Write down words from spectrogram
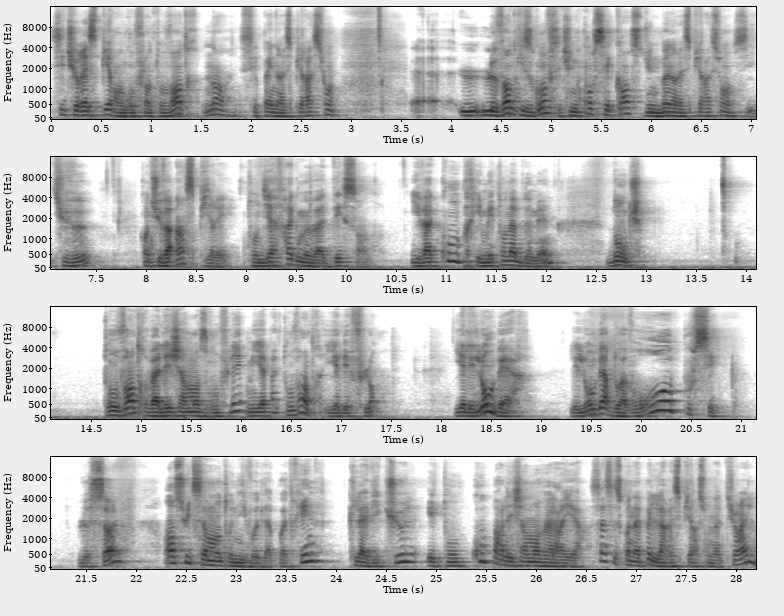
Si tu respires en gonflant ton ventre, non, c'est pas une respiration. Euh, le ventre qui se gonfle, c'est une conséquence d'une bonne respiration. Si tu veux, quand tu vas inspirer, ton diaphragme va descendre. Il va comprimer ton abdomen. Donc, ton ventre va légèrement se gonfler, mais il n'y a pas que ton ventre. Il y a les flancs, il y a les lombaires. Les lombaires doivent repousser le sol. Ensuite, ça monte au niveau de la poitrine, clavicule, et ton cou part légèrement vers l'arrière. Ça, c'est ce qu'on appelle la respiration naturelle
